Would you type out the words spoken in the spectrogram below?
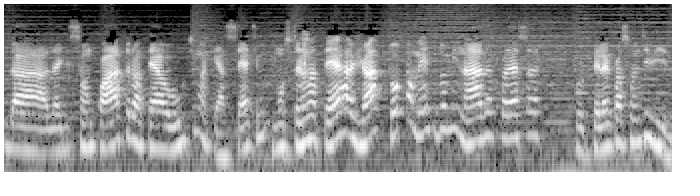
da, da edição 4 até a última, que é a sétima, mostrando a Terra já totalmente dominada por essa por, pela equação de vida.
